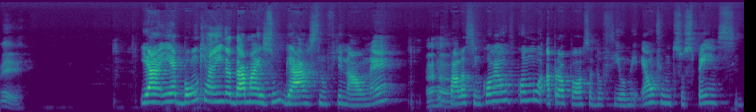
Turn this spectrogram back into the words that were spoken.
É. E aí é bom que ainda dá mais um gás no final, né? Eu Aham. falo assim, como, é um, como a proposta do filme é um filme de suspense,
